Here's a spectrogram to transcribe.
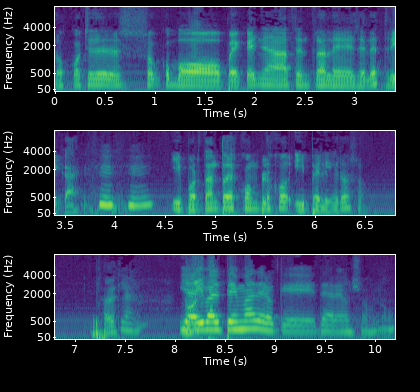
los coches son como pequeñas centrales eléctricas, y por tanto es complejo y peligroso, ¿sabes? Claro. Y No, ahí va el tema de lo que de Alonso, ¿no?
